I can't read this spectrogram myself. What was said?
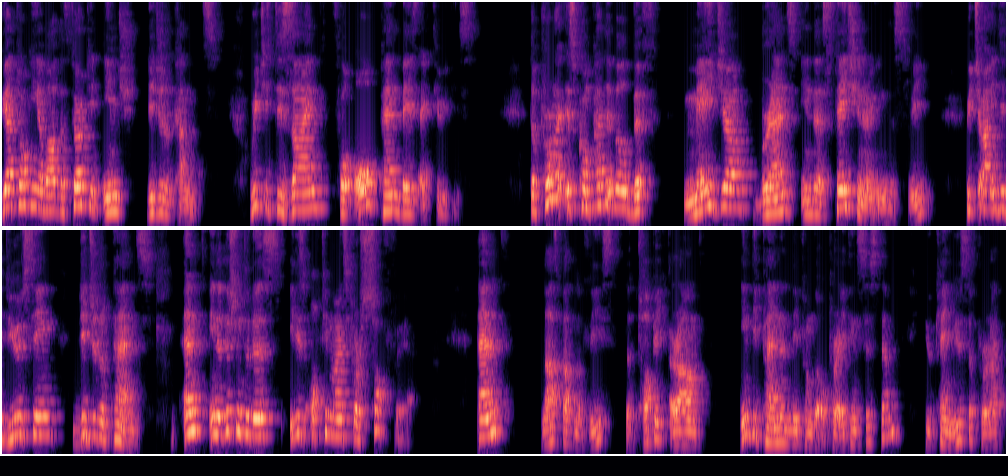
We are talking about the 13 inch digital canvas, which is designed for all pen-based activities. The product is compatible with major brands in the stationery industry, which are introducing digital pens. And in addition to this, it is optimized for software. And last but not least, the topic around independently from the operating system, you can use the product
